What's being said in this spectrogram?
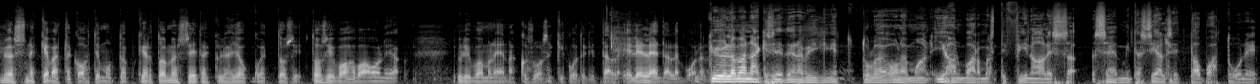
myös sinne kevättä kohti, mutta kertoo myös siitä, että kyllä joukkue tosi, tosi vahva on ja ylivoimainen ennakkosuosikki kuitenkin tälle, edelleen tälle vuodelle. Kyllä mä näkisin, että eräviikingit tulee olemaan ihan varmasti finaalissa se, mitä siellä sitten tapahtuu, niin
